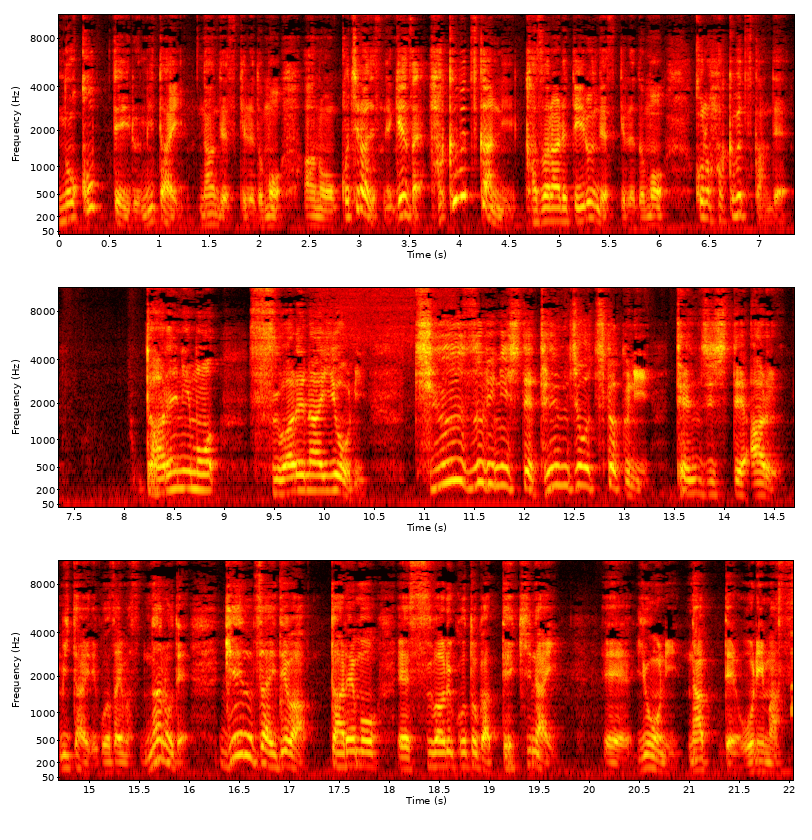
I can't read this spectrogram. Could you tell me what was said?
残っているみたいなんですけれども、あの、こちらはですね、現在博物館に飾られているんですけれども、この博物館で誰にも座れないように、宙吊りにして天井近くに展示してあるみたいでございます。なので、現在では誰も、えー、座ることができない、えー、ようになっております。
